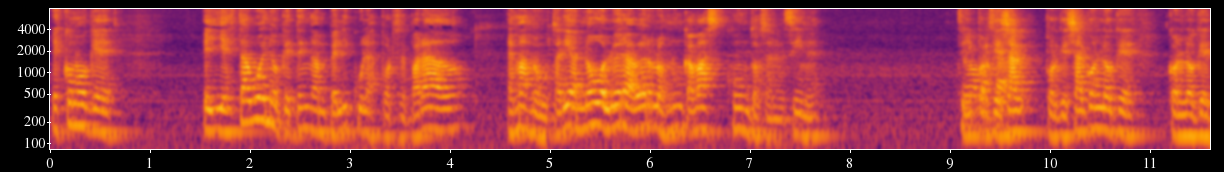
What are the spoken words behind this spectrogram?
Es como que... Y está bueno que tengan películas por separado. Es más, me gustaría no volver a verlos nunca más juntos en el cine. ¿Sí? Porque, ya, porque ya con lo que con lo que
